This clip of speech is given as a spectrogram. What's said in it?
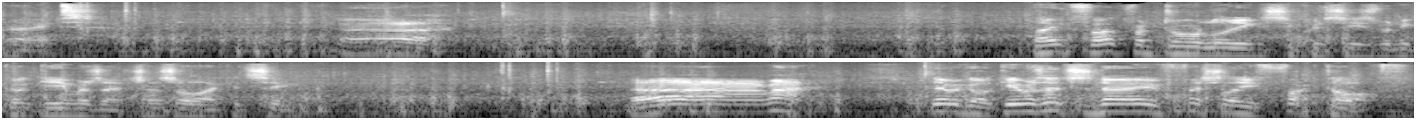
Right. Uh, thank fuck for door loading sequences when you got Gamer's Itch, that's all I can say. Ah, there we go, Gamer's Itch is now officially fucked off.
